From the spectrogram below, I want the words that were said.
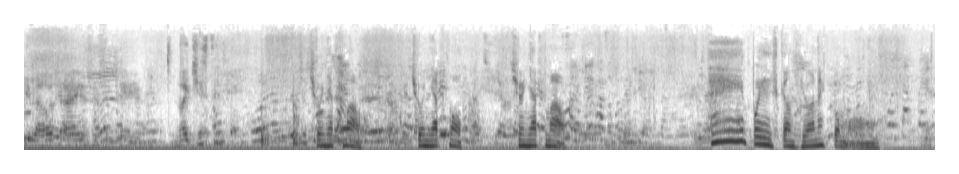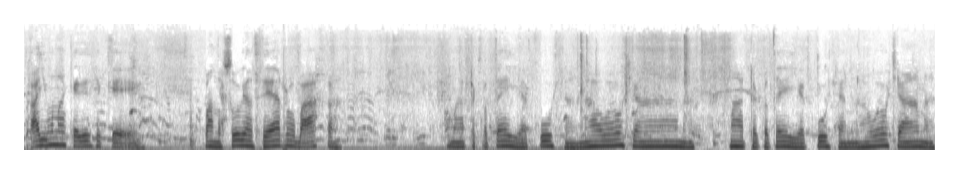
Y, la otra es, este, ¿no hay chistes? Chuñat Mao. Chuñat Mao. Chuñat Mao. Eh, pues canciones como... Hay una que dice que cuando sube al cerro baja. Matacoteya, cucha, nahuauchana. Matacoteya, cucha, nahuauchana.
